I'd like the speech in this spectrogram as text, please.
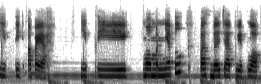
titik apa ya? Titik momennya tuh pas baca tweet lo.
